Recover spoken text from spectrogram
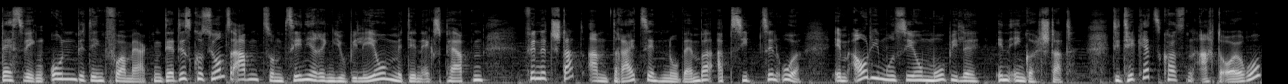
Deswegen unbedingt vormerken, der Diskussionsabend zum zehnjährigen Jubiläum mit den Experten findet statt am 13. November ab 17 Uhr im Audi Museum Mobile in Ingolstadt. Die Tickets kosten 8 Euro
